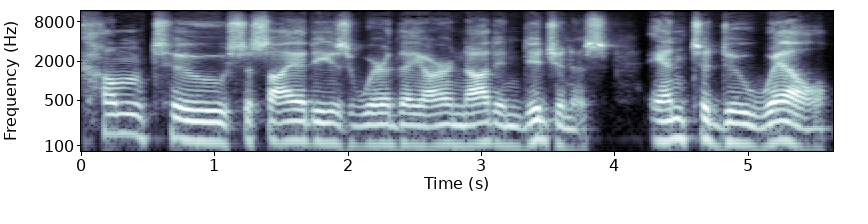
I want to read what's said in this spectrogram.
come to societies where they are not indigenous and to do well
